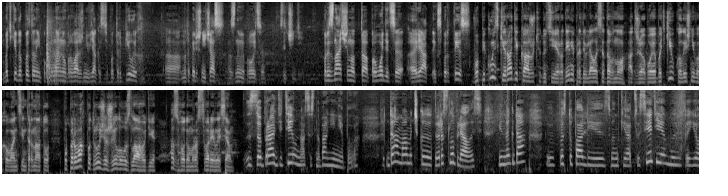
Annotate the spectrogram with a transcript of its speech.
Батьки допитані по кримінальному провадженню в якості потерпілих. Е, На теперішній час з ними проводяться слідчі дії. Призначено та проводяться ряд експертиз В опікунській раді кажуть, до цієї родини придивлялися давно, адже обоє батьків колишні вихованці інтернату. Попервах подружжя жило у злагоді, а згодом розсварилися. Забрать детей у нас оснований не было. Да, мамочка расслаблялась. Иногда э, поступали звонки от соседей, мы ее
